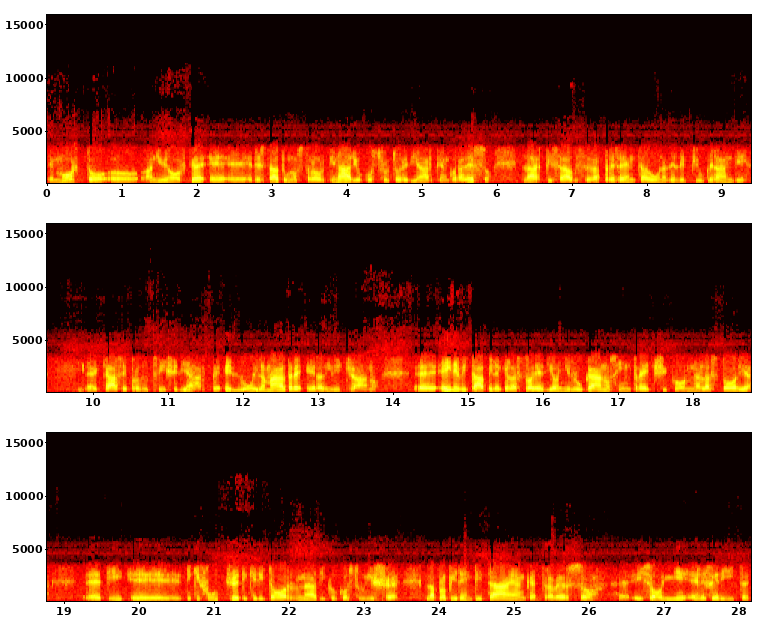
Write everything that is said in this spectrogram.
è morto eh, a New York e, ed è stato uno straordinario costruttore di arpi. Ancora adesso l'Arpis House rappresenta una delle più grandi eh, case produttrici di arpe e lui, la madre, era di Vigiano eh, è inevitabile che la storia di ogni lucano si intrecci con la storia eh, di, eh, di, chi fugge, di chi ritorna, di chi costruisce la propria identità e anche attraverso eh, i sogni e le ferite,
